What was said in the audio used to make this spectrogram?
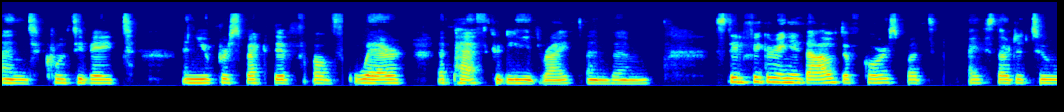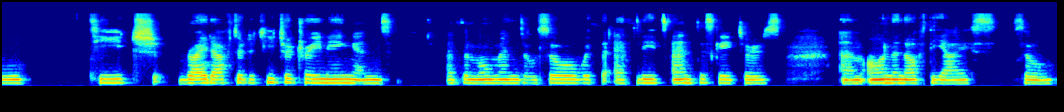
and cultivate a new perspective of where a path could lead, right? And um, still figuring it out, of course, but I started to teach right after the teacher training and at the moment also with the athletes and the skaters um, on and off the ice. So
